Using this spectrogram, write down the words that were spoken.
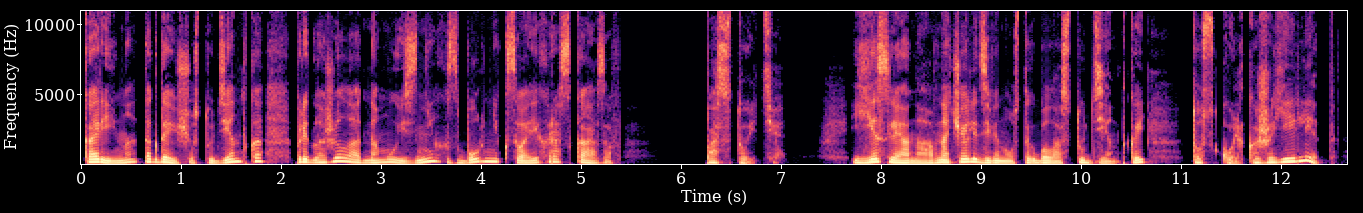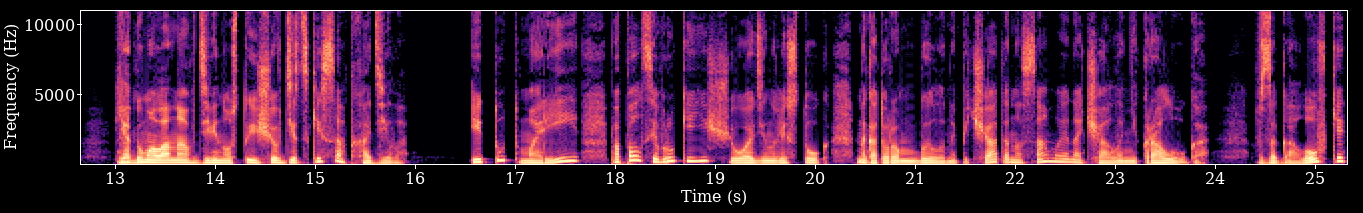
Карина, тогда еще студентка, предложила одному из них сборник своих рассказов. Постойте, если она в начале 90-х была студенткой, то сколько же ей лет? Я думала, она в 90-е еще в детский сад ходила. И тут Марии попался в руки еще один листок, на котором было напечатано самое начало некролога. В заголовке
